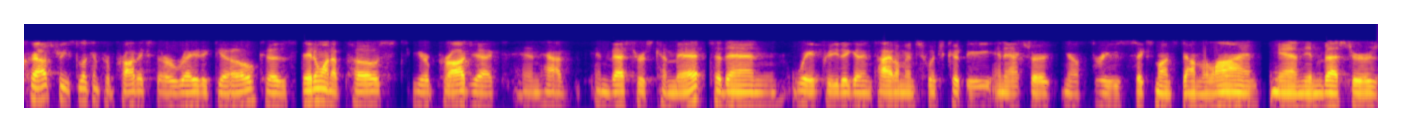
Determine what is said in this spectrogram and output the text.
CrowdStreet's looking for products that are ready to go because they don't want to post your project and have investors commit to then wait for you to get entitlements, which could be an extra, you know, three, six months down the line. And the investors,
